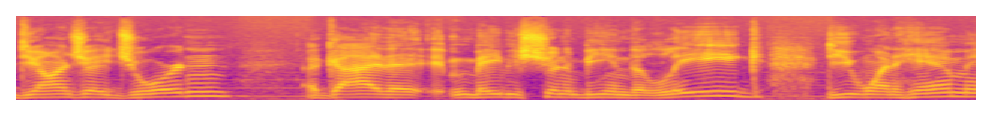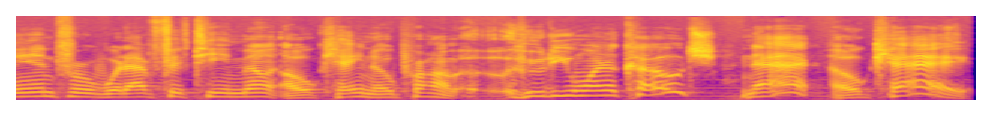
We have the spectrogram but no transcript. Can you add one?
DeAndre Jordan? A guy that maybe shouldn't be in the league. Do you want him in for whatever, 15 million? Okay, no problem. Who do you want to coach? Nat? Okay.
